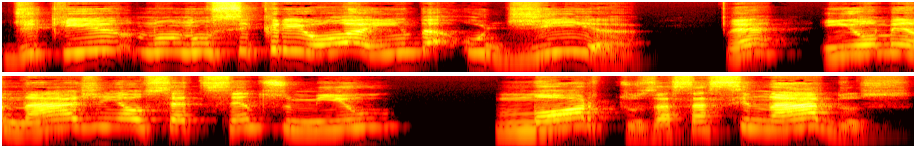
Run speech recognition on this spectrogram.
de que não, não se criou ainda o dia, né, em homenagem aos 700 mil mortos, assassinados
